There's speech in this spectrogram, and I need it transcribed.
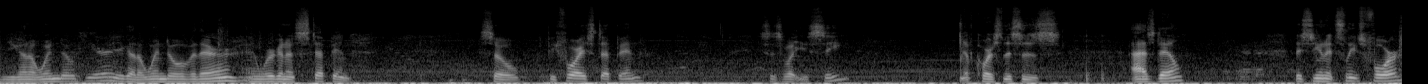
And you got a window here, you got a window over there, and we're going to step in. So before I step in, this is what you see. Of course, this is Asdale. This unit sleeps four.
